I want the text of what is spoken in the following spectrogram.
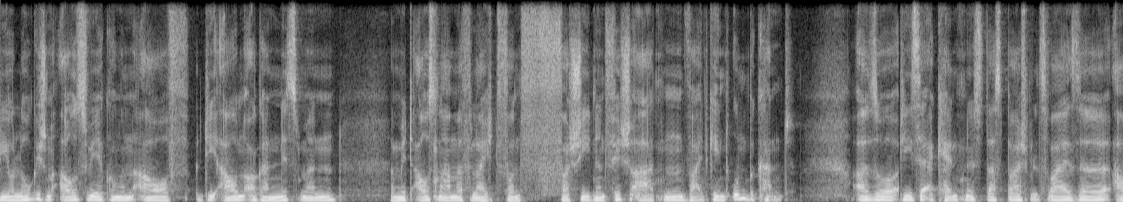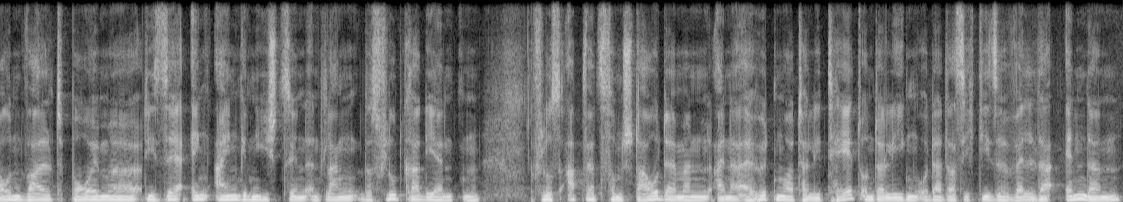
biologischen Auswirkungen auf die Auenorganismen mit Ausnahme vielleicht von verschiedenen Fischarten weitgehend unbekannt. Also diese Erkenntnis, dass beispielsweise Auenwaldbäume, die sehr eng eingenischt sind entlang des Flutgradienten, flussabwärts von Staudämmen einer erhöhten Mortalität unterliegen oder dass sich diese Wälder ändern,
